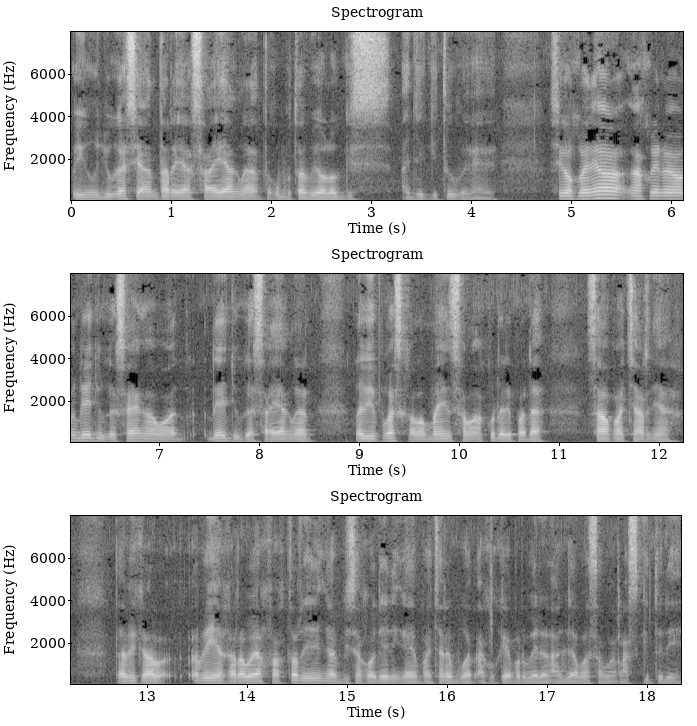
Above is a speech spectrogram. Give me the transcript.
bingung juga sih antara ya sayang dan atau kebutuhan biologis aja gitu kayaknya si Koko ini ngakuin memang dia juga sayang sama dia juga sayang dan lebih puas kalau main sama aku daripada sama pacarnya. Tapi kalau tapi ya karena banyak faktor jadi nggak bisa kalau dia ninggalin pacarnya buat aku kayak perbedaan agama sama ras gitu deh.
